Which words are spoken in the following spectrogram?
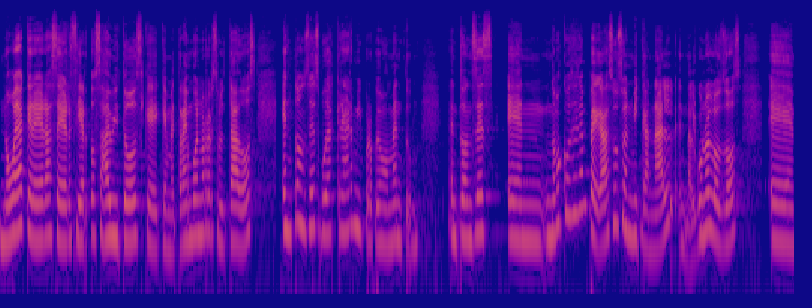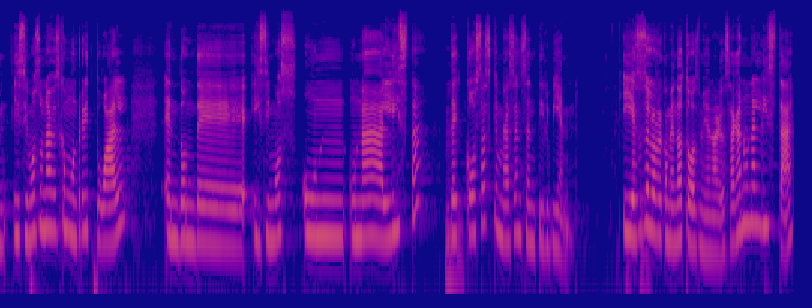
no voy a querer hacer ciertos hábitos que, me traen buenos resultados, entonces voy a crear mi propio momentum. Entonces, en, no me acuerdo si en Pegasus o en mi canal, en alguno de los dos, eh, hicimos una vez como un ritual en donde hicimos una lista de cosas que me hacen sentir bien. Y eso se lo recomiendo a todos millonarios. Hagan una lista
